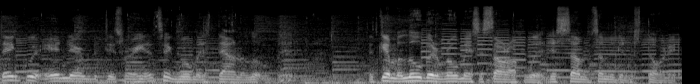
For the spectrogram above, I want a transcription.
think we're in there with this right here. Let's take romance down a little bit. Let's give him a little bit of romance to start off with. Just something, something to get him started.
